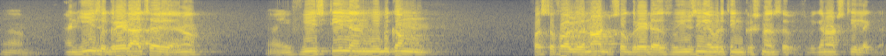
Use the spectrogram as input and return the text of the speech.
Um, and he is a great acharya, you know. Uh, if we steal and we become, first of all, we are not so great as using everything Krishna service. We cannot steal like that.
